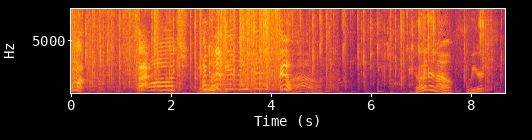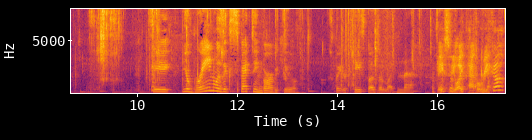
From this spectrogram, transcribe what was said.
Come on. What? You Undo like it. it, Mason? Ew. Wow. Good or no? Weird? See, your brain was expecting barbecue, but your taste buds are like, nah. Mason, you like paprika?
